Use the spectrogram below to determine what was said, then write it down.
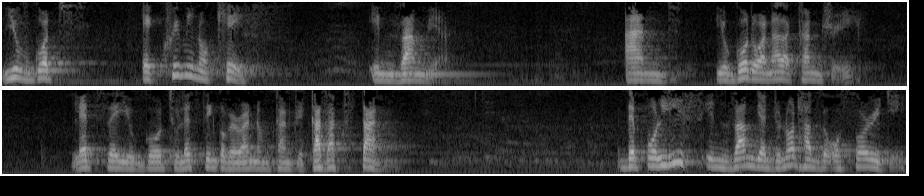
you've got a criminal case in Zambia, and you go to another country, let's say you go to, let's think of a random country, Kazakhstan. The police in Zambia do not have the authority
